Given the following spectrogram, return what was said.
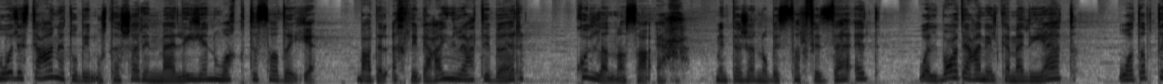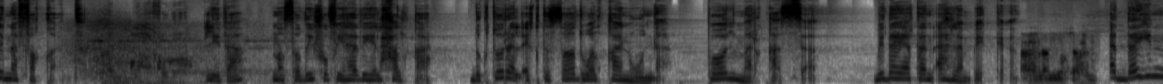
هو الاستعانة بمستشار مالي واقتصادي بعد الأخذ بعين الاعتبار كل النصائح من تجنب الصرف الزائد والبعد عن الكماليات وضبط النفقات. لذا نستضيف في هذه الحلقة دكتور الاقتصاد والقانون بول مرقس. بداية أهلا بك. أهلا وسهلا. الدين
